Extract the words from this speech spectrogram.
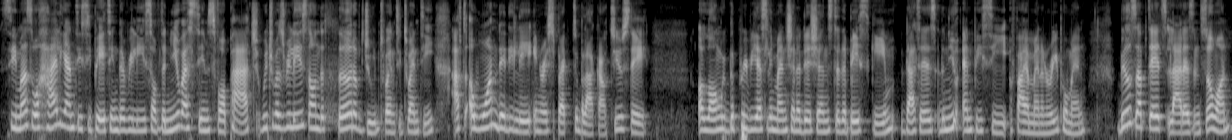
Simmers were highly anticipating the release of the newest Sims 4 patch, which was released on the 3rd of June 2020 after a one day delay in respect to Blackout Tuesday. Along with the previously mentioned additions to the base game, that is, the new NPC, Firemen and Repo Men, builds updates, ladders, and so on,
